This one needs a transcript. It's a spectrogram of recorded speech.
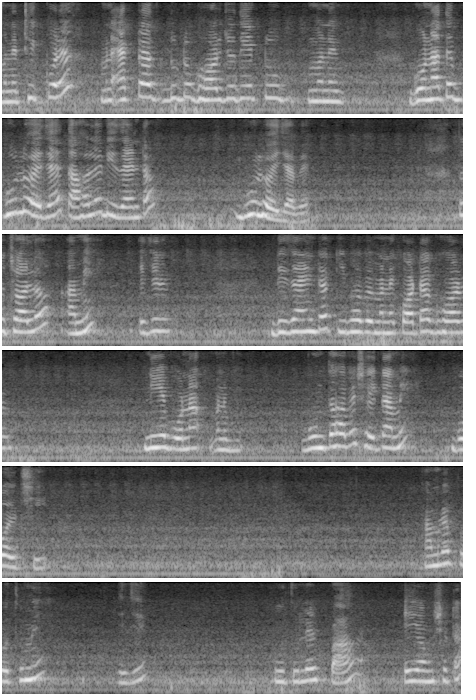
মানে ঠিক করে মানে একটা দুটো ঘর যদি একটু মানে গোনাতে ভুল হয়ে যায়, তাহলে ডিজাইনটা ভুল হয়ে যাবে। তো চলো আমি এই যে ডিজাইনটা কীভাবে মানে কটা ঘর নিয়ে বোনা মানে বুনতে হবে সেটা আমি বলছি। আমরা প্রথমে এই যে পুতুলের পা, এই অংশটা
